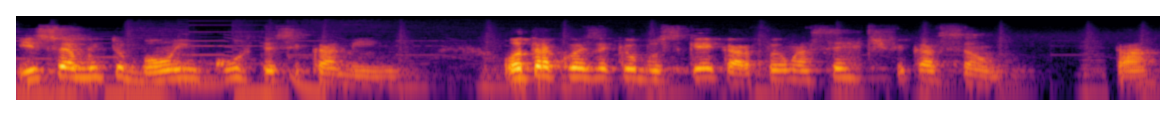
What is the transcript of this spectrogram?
isso é muito bom e encurta esse caminho. Outra coisa que eu busquei, cara, foi uma certificação, tá?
